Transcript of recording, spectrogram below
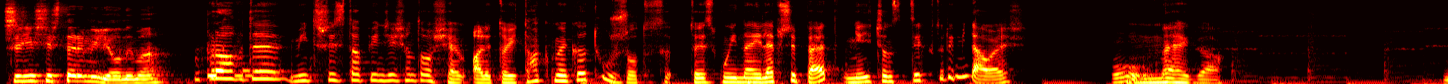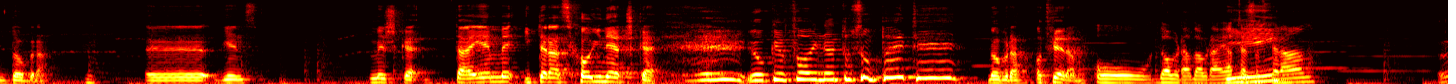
634 miliony ma. naprawdę? Mi 358, ale to i tak mega dużo. To, to jest mój najlepszy pet, nie licząc tych, które mi dałeś. Mega. Dobra. Yy, więc myszkę dajemy i teraz choineczkę. Jakie fajne tu są pety. Dobra, otwieram. O, dobra, dobra, ja też I? otwieram. Yy,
